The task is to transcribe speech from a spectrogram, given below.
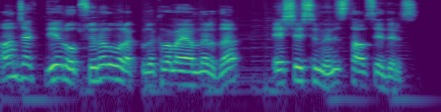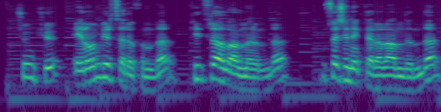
Ancak diğer opsiyonel olarak bırakılan ayarları da eşleştirmenizi tavsiye ederiz. Çünkü N11 tarafında filtre alanlarında bu seçenekler arandığında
